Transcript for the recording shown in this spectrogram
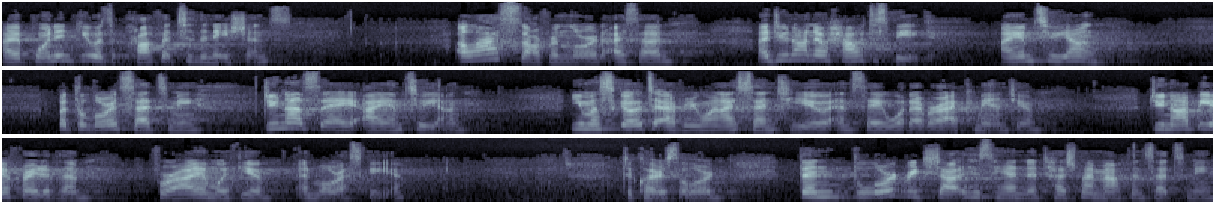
I appointed you as a prophet to the nations. Alas, sovereign Lord, I said, I do not know how to speak. I am too young. But the Lord said to me, Do not say, I am too young. You must go to everyone I send to you and say whatever I command you. Do not be afraid of them, for I am with you and will rescue you, declares the Lord. Then the Lord reached out his hand and touched my mouth and said to me,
